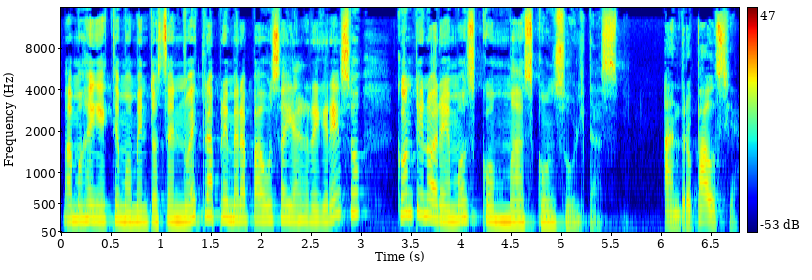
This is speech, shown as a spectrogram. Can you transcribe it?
Vamos en este momento a hacer nuestra primera pausa y al regreso continuaremos con más consultas. Andropausia.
